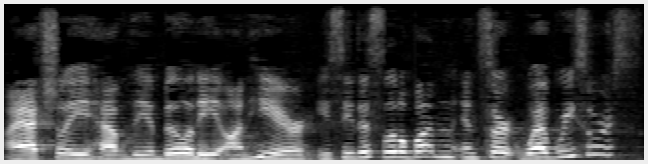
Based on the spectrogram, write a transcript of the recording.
I actually have the ability on here, you see this little button, Insert Web Resource?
